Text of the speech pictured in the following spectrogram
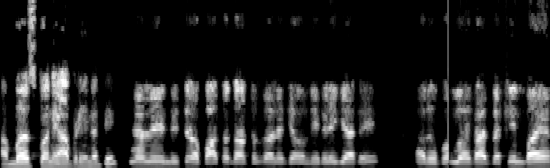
આ બસ કોની આપડી નથી? મિત્રો પાછો તો ધંધાને જેવો નીકળી ગયા છે. આનું પગલું જકીનભાઈ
